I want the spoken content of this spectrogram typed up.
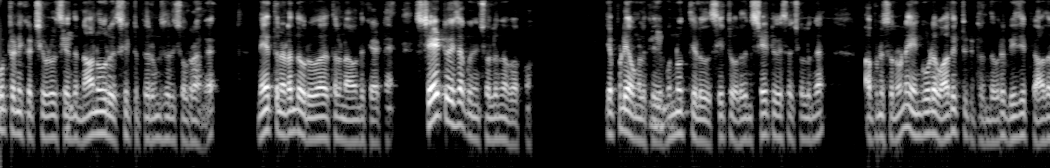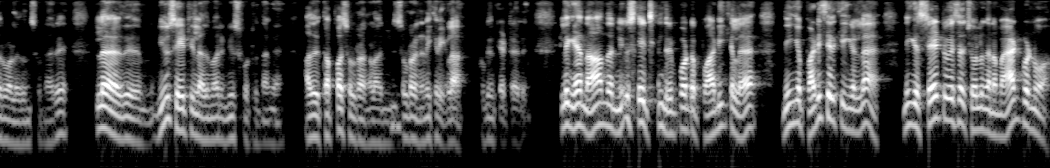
கூட்டணி கட்சிகளோடு சேர்ந்து நானூறு சீட்டு பெறும்னு சொல்லி சொல்றாங்க. நேற்று நடந்த ஒரு விவாதத்தில் நான் வந்து கேட்டேன். ஸ்டேட் வைஸாக கொஞ்சம் சொல்லுங்க பார்ப்போம் எப்படி அவங்களுக்கு. முந்நூற்றி எழுபது சீட்டு வருதுன்னு ஸ்டேட் வைஸாக சொல்லுங்க. அப்படின்னு சொன்னோன்னே எங்க கூட வாதிட்டுக்கிட்டு இருந்தவர் பிஜேபி ஆதரவாளர்னு சொன்னாரு. இல்லை அது நியூஸ் எயிட்டியில் அது மாதிரி நியூஸ் போட்டிருந்தாங்க. அது தப்பாக சொல்கிறாங்களா சொல்கிறாங்க நினைக்கிறீங்களா? அப்படின்னு கேட்டார். இல்லைங்க நான் அந்த நியூஸ் எயிட்டின் ரிப்போர்ட்டை படிக்கலை. நீங்கள் படிச்சிருக்கீங்கல்ல. நீங்கள் ஸ்டேட் வைஸாக சொல்லுங்கள் நம்ம ஆட் பண்ணுவோம்.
